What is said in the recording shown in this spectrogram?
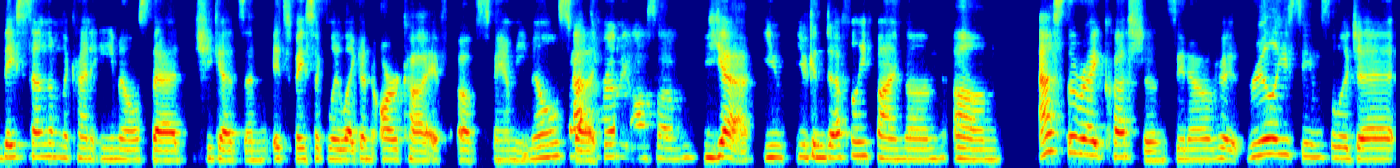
they send them the kind of emails that she gets, and it's basically like an archive of spam emails. That's but, really awesome. Yeah, you you can definitely find them. Um, ask the right questions. You know, if it really seems legit,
